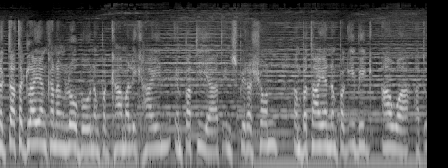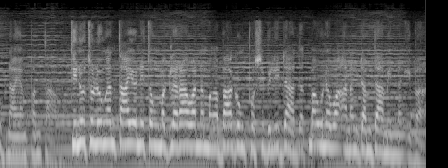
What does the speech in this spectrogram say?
Nagtataglayan ka ng lobo ng pagkamalikhain, empatiya at inspirasyon, ang batayan ng pag-ibig, awa at ugnayang pantao. Tinutulungan tayo nitong maglarawan ng mga bagong posibilidad at maunawaan ang damdamin ng iba.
